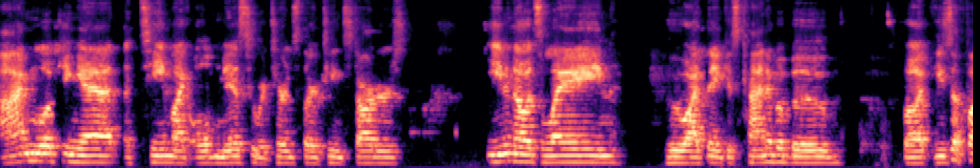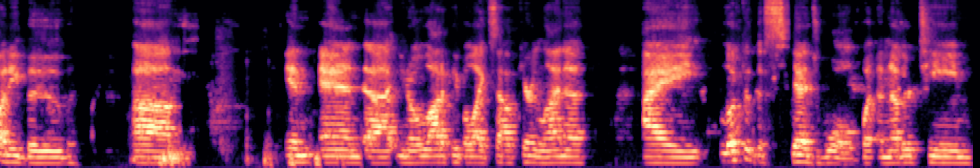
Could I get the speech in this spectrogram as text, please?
I'm looking at a team like Ole Miss who returns 13 starters, even though it's Lane, who I think is kind of a boob, but he's a funny boob. Um, and and uh, you know, a lot of people like South Carolina. I looked at the schedule, but another team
